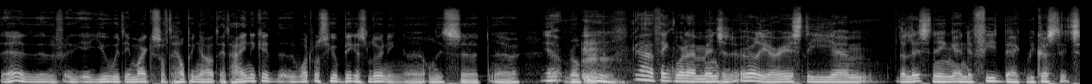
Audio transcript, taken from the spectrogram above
uh, you within Microsoft helping out at Heineken? What was your biggest learning uh, on this uh, uh, Yeah. roadmap? Yeah, I think what I mentioned earlier is the um, the listening and the feedback because it's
